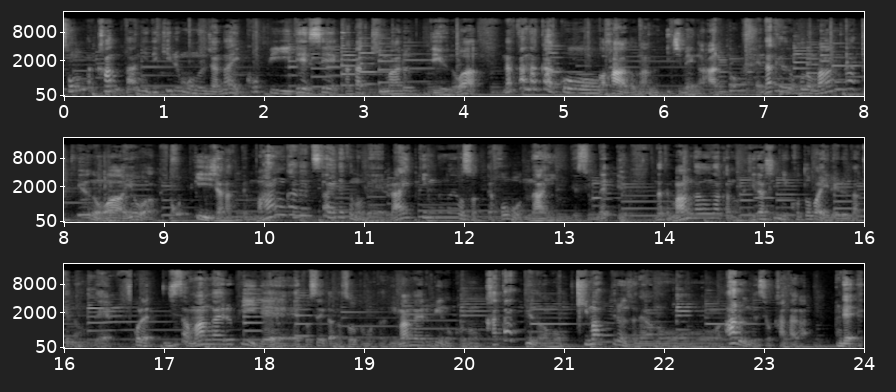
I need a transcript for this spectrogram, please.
そんな簡単にできるものじゃないコピーで成果が決まるっていうのは、なかなかこう、ハードな一面があると。だけど、この漫画っていうのは、要はコピーじゃなくて漫画で伝えていくので、ライティングの要素ってほぼないんですよねっていう。だって漫画の中の吹き出しに言葉入れるだけなので、これ、実は漫画 LP で、えっ、ー、と、成果出そうと思った時に、漫画 LP のこの型っていうのがもう決まってるんですよね。あのー、あるんですよ、型が。で、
